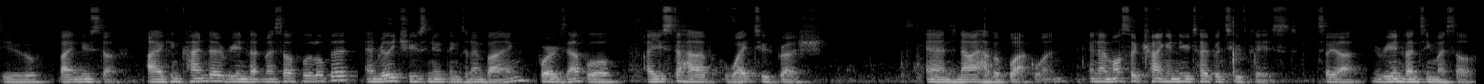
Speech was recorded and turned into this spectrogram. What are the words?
to buy new stuff. I can kind of reinvent myself a little bit and really choose new things that I'm buying. For example, I used to have a white toothbrush and now I have a black one. And I'm also trying a new type of toothpaste. So yeah, reinventing myself.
